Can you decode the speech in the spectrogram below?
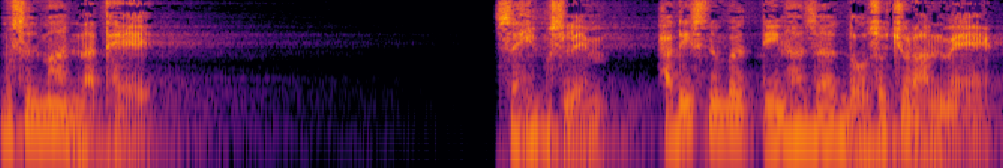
مسلمان نہ تھے۔ صحیح مسلم، حدیث نمبر تین ہزار دو سو چورانوے۔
